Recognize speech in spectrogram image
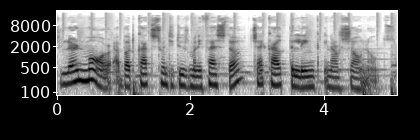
To learn more about Catch 22's manifesto, check out the link in our show notes.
